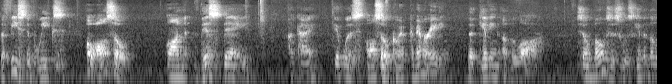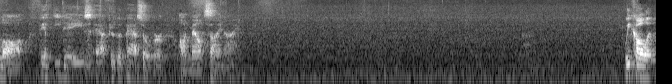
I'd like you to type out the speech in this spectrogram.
The Feast of Weeks. Oh, also on this day, okay, it was also commemorating the giving of the law. So Moses was given the law 50 days after the Passover on Mount Sinai. We call it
